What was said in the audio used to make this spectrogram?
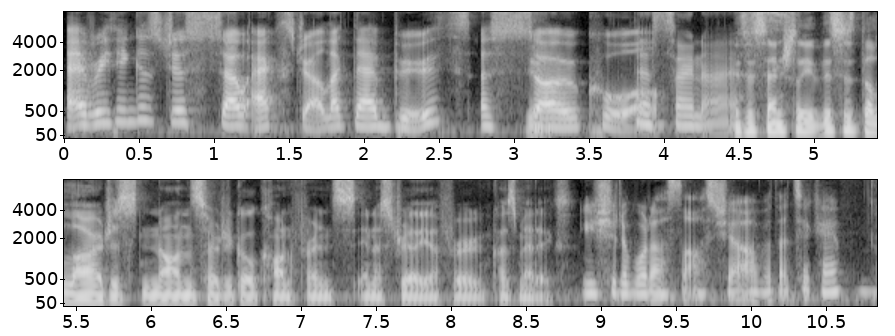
Everything is just so extra. Like their booths are so cool. They're so nice. It's essentially, this is the largest non surgical conference in Australia for cosmetics. You should have bought us last year, but that's okay.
